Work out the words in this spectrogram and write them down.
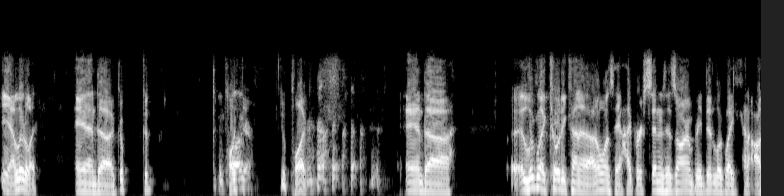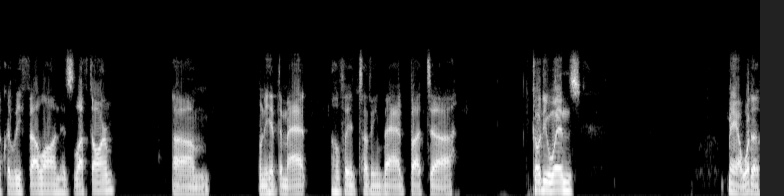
Yeah, literally. And uh, good Good plug, plug there. Good plug. and uh, it looked like Cody kind of, I don't want to say hyperextended his arm, but he did look like he kind of awkwardly fell on his left arm um, when he hit the mat. Hopefully it's something bad. But uh, Cody wins. Man, what a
